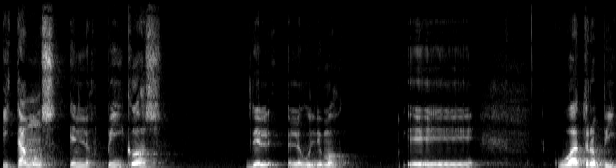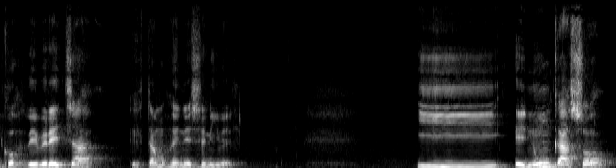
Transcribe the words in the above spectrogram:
Y estamos en los picos, en los últimos eh, cuatro picos de brecha, estamos en ese nivel. Y en un caso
